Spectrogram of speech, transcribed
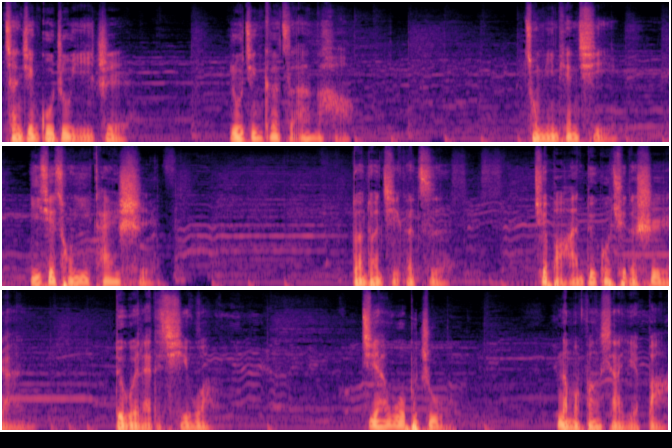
曾经孤注一掷，如今各自安好。从明天起，一切从一开始。短短几个字，却饱含对过去的释然，对未来的期望。既然握不住，那么放下也罢。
